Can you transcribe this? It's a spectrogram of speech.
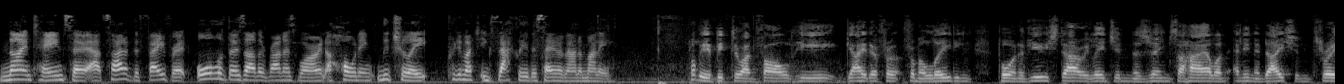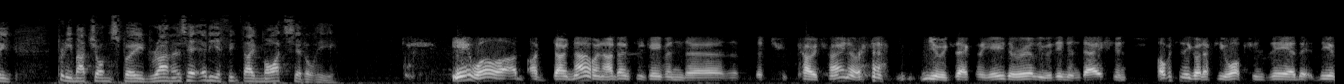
19. So outside of the favourite, all of those other runners, Warren, are holding literally pretty much exactly the same amount of money probably a bit to unfold here. Gator from, from a leading point of view, Starry Legend, Nazim Sahale and, and Inundation, three pretty much on speed runners. How, how do you think they might settle here? Yeah, well, I, I don't know, and I don't think even the, the, the co-trainer knew exactly either. Early with inundation, obviously they've got a few options there. The the,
